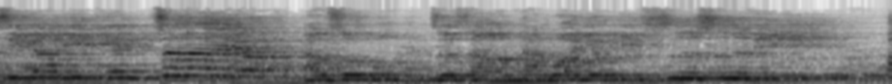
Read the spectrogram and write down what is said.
需要一点自由，告诉我，至少让我有一丝丝的把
